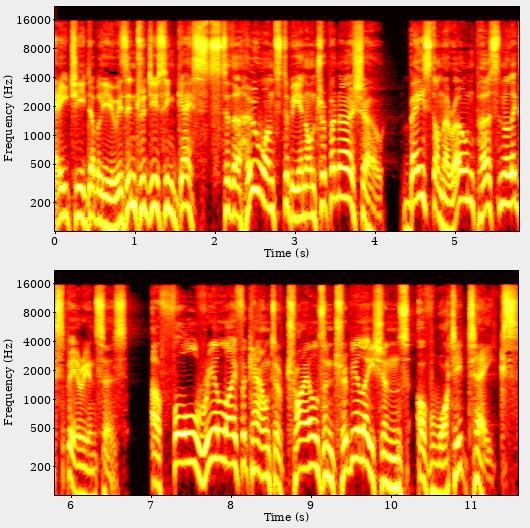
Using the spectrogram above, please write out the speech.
HEW is introducing guests to the Who Wants to Be an Entrepreneur show based on their own personal experiences. A full real life account of trials and tribulations of what it takes.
